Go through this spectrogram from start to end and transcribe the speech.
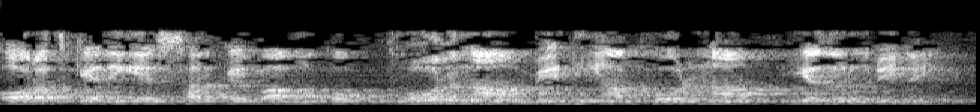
عورت کے لیے سر کے بالوں کو کھولنا میندیاں کھولنا، یہ ضروری نہیں۔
